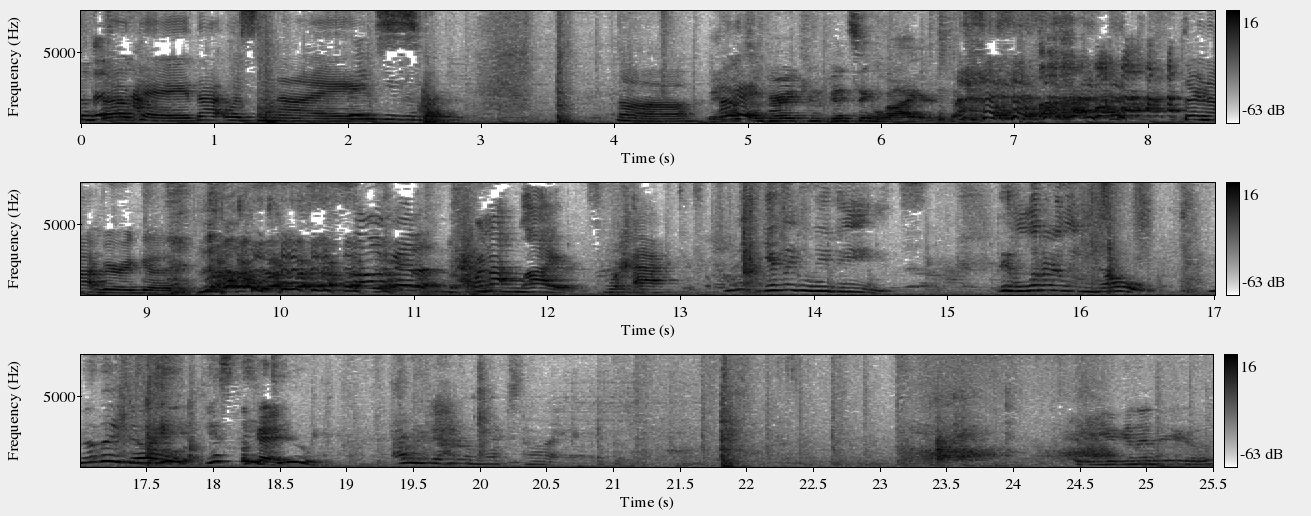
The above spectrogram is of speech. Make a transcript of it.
So this one Okay, that was nice. Thank you, Lily. Aw. we have some Okay, very convincing liars. they're not very good. so good. We're not liars. We're actors. Who's giving me these? They literally know. No, they don't. Yes, they Okay. do. I'm getting them next time. What are you gonna do?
